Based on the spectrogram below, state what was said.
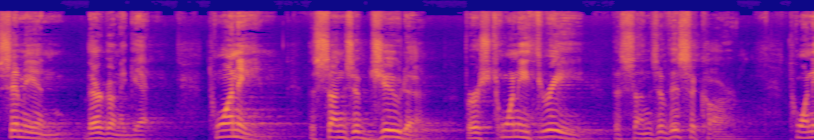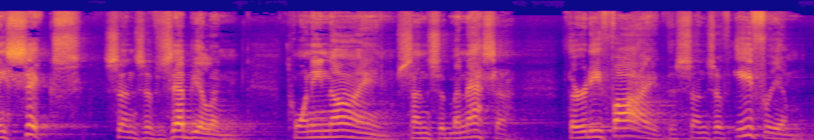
Simeon they're going to get. 20, the sons of Judah. Verse 23, the sons of Issachar. 26, sons of Zebulun. 29, sons of Manasseh. 35, the sons of Ephraim.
